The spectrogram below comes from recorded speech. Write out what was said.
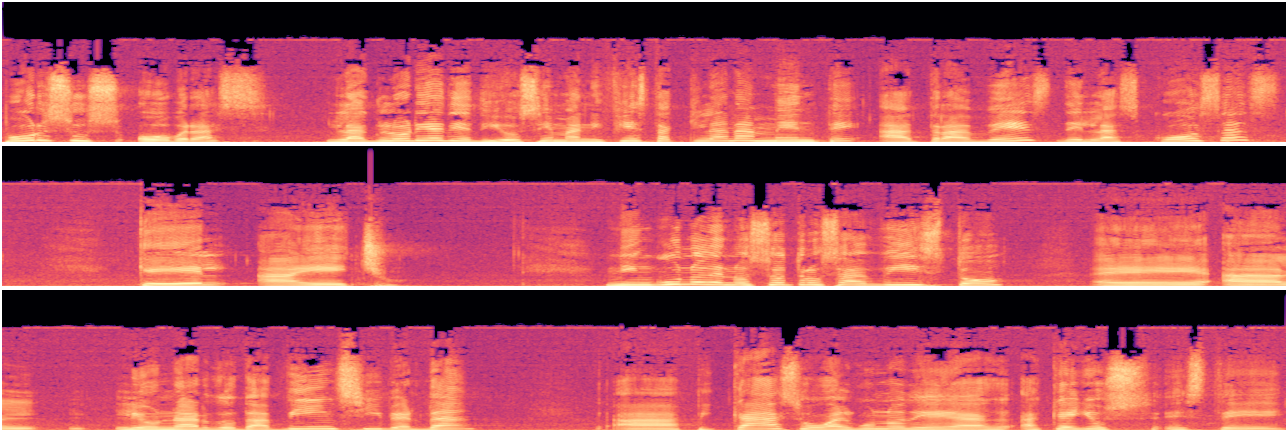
por sus obras, la gloria de Dios se manifiesta claramente a través de las cosas que Él ha hecho. Ninguno de nosotros ha visto eh, a Leonardo da Vinci, ¿verdad? A Picasso o alguno de aquellos este,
